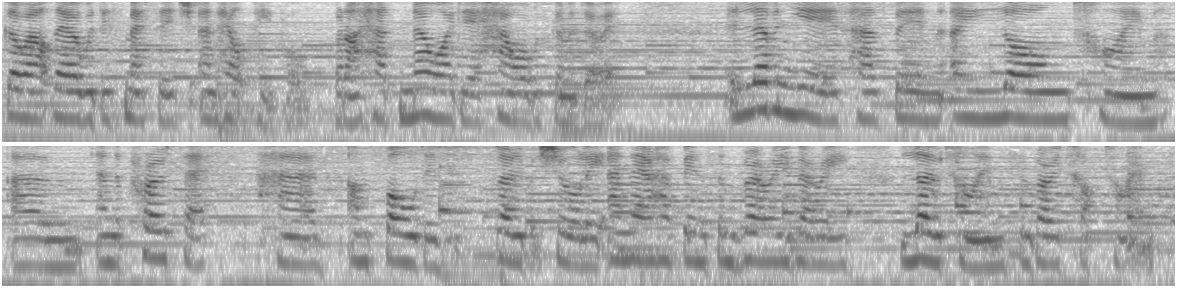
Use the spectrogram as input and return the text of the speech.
go out there with this message and help people, but I had no idea how I was going to do it. 11 years has been a long time um, and the process has unfolded slowly but surely and there have been some very very low times, some very tough times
